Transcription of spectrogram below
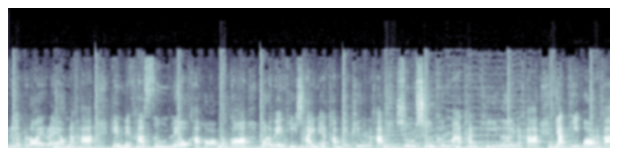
เรียบร้อยแล้วนะคะ เห็นไหมคะ ซึมเร็วค่ะหอม แล้วก็บริเวณที่ใช้เนี่ยทำให้ผิวนะคะ ชุ่มชื้นขึ้นมาทันทีเลยนะคะ อย่างที่บอกนะคะ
